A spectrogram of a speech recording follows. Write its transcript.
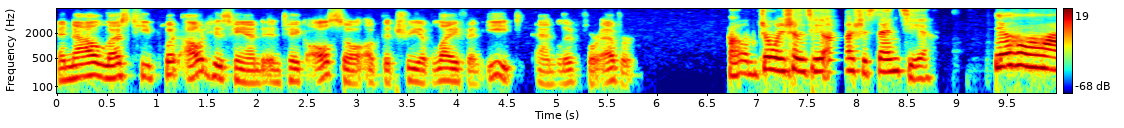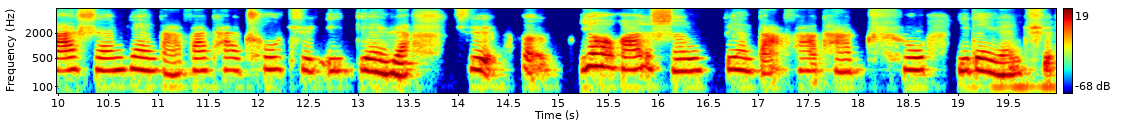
And now, lest he put out his hand and take also of the tree of life and eat and live forever. 好，我们中文圣经二十三节。 耶和华神便打发他出去伊甸园去，呃，耶和华神便打发他出伊甸园去，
